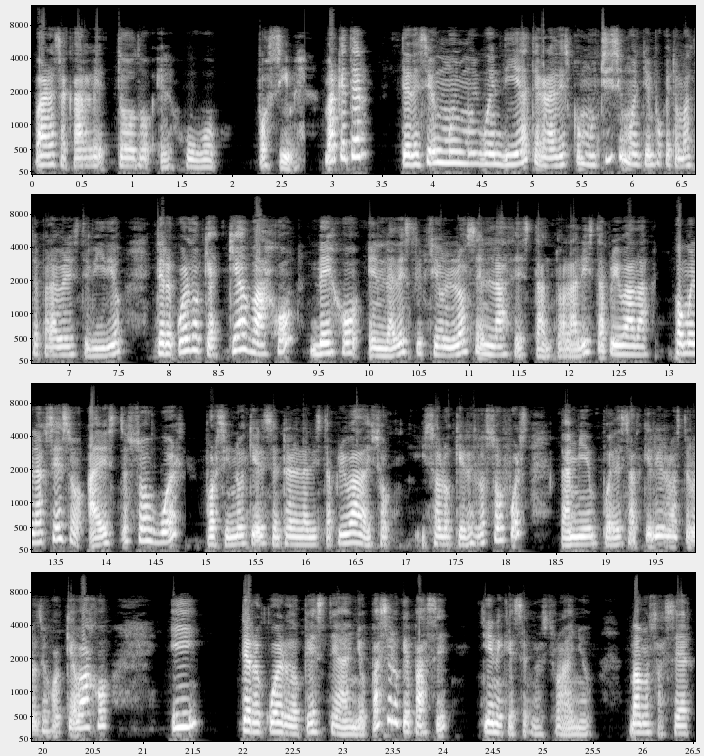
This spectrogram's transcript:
para sacarle todo el jugo posible. Marketer, te deseo un muy muy buen día, te agradezco muchísimo el tiempo que tomaste para ver este vídeo. Te recuerdo que aquí abajo dejo en la descripción los enlaces tanto a la lista privada como el acceso a este software. Por si no quieres entrar en la lista privada y, y solo quieres los softwares, también puedes adquirirlos, te los dejo aquí abajo. Y te recuerdo que este año, pase lo que pase, tiene que ser nuestro año. Vamos a hacer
